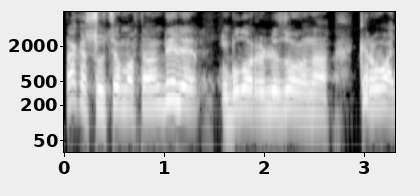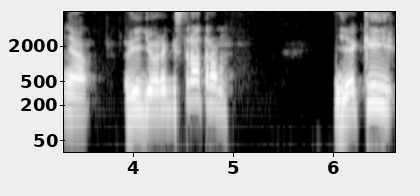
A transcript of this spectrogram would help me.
Також у цьому автомобілі було реалізовано керування відеорегістратором, який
